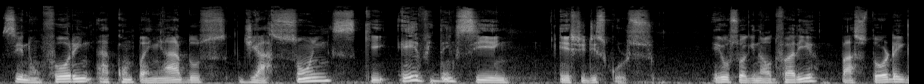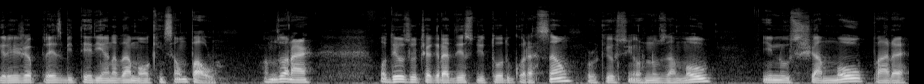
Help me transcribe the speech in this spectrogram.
se não forem acompanhados de ações que evidenciem este discurso. Eu sou Agnaldo Faria, pastor da Igreja Presbiteriana da Moca em São Paulo. Vamos orar. Ó oh Deus, eu te agradeço de todo o coração, porque o Senhor nos amou e nos chamou para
